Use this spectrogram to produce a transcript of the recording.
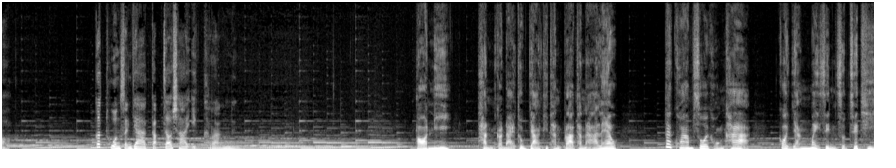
อก ก็ทวงสัญญากับเจ้าชายอีกครั้งหนึ่ง ตอนนี้ท่านก็ได้ทุกอย่างที่ท่านปรารถนาแล้ว แต่ความซวยของข้าก็ยังไม่สิ้นสุดเสียที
